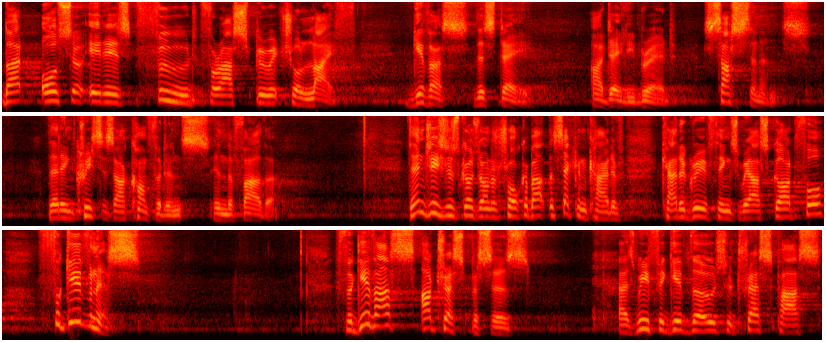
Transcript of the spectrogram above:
but also it is food for our spiritual life. Give us this day our daily bread, sustenance that increases our confidence in the Father. Then Jesus goes on to talk about the second kind of category of things we ask God for forgiveness. Forgive us our trespasses as we forgive those who trespass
